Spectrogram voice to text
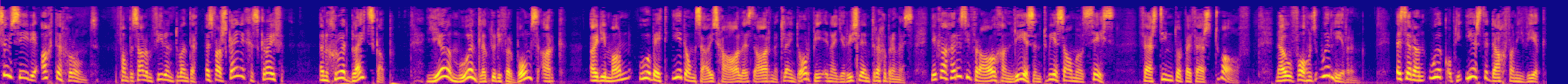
sou sê die agtergrond van Psalm 24 is waarskynlik geskryf in groot blydskap. Heel moontlik toe die verbondsark uit die man Obed Edom se huis gehaal is daar in 'n klein dorpie en na Jerusalem teruggebring is. Jy kan gerus die verhaal gaan lees in 2 Samuel 6 vers 10 tot by vers 12. Nou volgens oorlewering is dit dan ook op die eerste dag van die week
